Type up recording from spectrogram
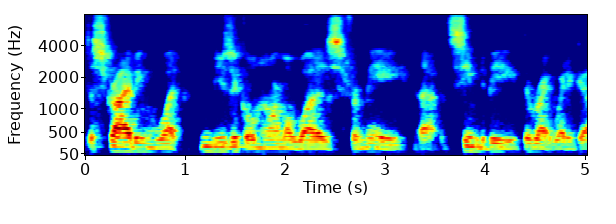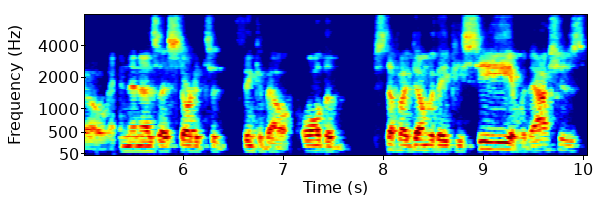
describing what musical normal was for me uh, seemed to be the right way to go. And then as i started to think about all the stuff i'd done with apc and with ashes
